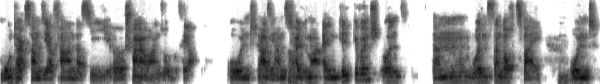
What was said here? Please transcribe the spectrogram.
montags haben sie erfahren, dass sie äh, schwanger waren, so ungefähr. Und ja, sie haben sich ah. halt immer ein Kind gewünscht und dann wurden es dann doch zwei. Mhm. Und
